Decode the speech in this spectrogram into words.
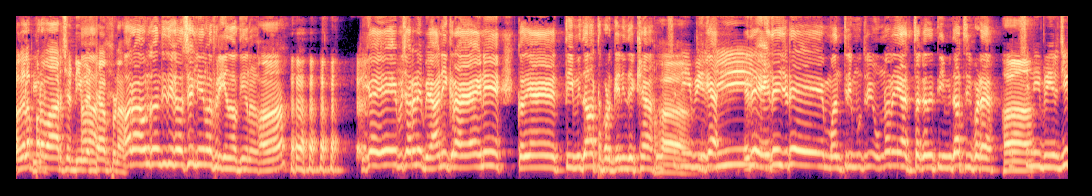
ਅਗਲਾ ਪਰਿਵਾਰ ਛੱਡੀ ਬੈਠਾ ਆਪਣਾ। ਆ ਰਾਹੁਲ ਗਾਂਧੀ ਦੇ ਖਿਲਾਫ ਸਹੇਲੀਆਂ ਨਾਲ ਫਿਰੀਆਂ ਆਪਦੀਆਂ ਨਾਲ। ਹਾਂ। ਠੀਕ ਹੈ ਇਹ ਵਿਚਾਰੇ ਨੇ ਵਿਆਹ ਨਹੀਂ ਕਰਾਇਆ ਇਹਨੇ ਕਦੇ ਤੀਮੀ ਦਾ ਹੱਥ ਫੜ ਕੇ ਨਹੀਂ ਦੇਖਿਆ। ਠੀਕ ਹੈ ਇਹਦੇ ਇਹਦੇ ਜਿਹੜੇ ਮੰਤਰੀ ਮੰਤਰੀ ਉਹਨਾਂ ਨੇ ਅੱਜ ਤੱਕ ਕਦੇ ਤੀਮੀ ਦਾ ਹੱਥ ਨਹੀਂ ਫੜਿਆ। ਕੁਛ ਨਹੀਂ ਵੀਰ ਜੀ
